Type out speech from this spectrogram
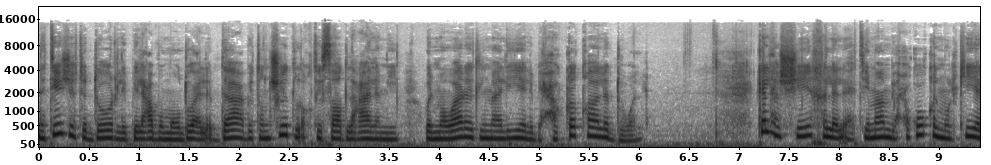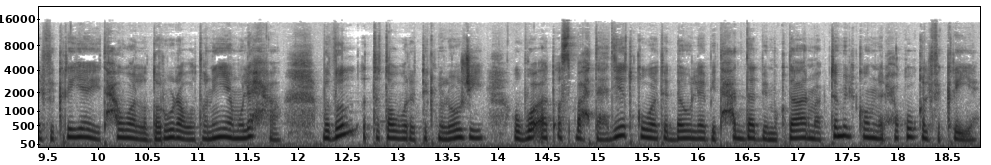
نتيجة الدور اللي بيلعبه موضوع الإبداع بتنشيط الاقتصاد العالمي والموارد المالية اللي بيحققها للدول. كل هالشي خلى الاهتمام بحقوق الملكية الفكرية يتحول لضرورة وطنية ملحة بظل التطور التكنولوجي وبوقت أصبح تهديد قوة الدولة بيتحدد بمقدار ما بتملكه من الحقوق الفكرية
